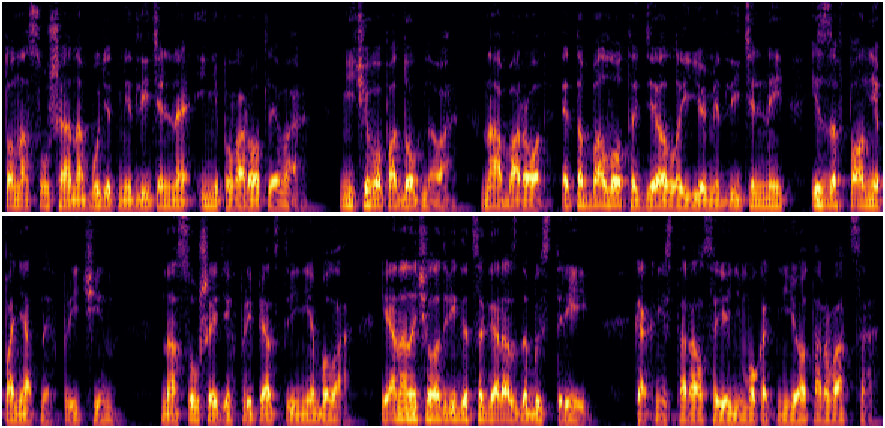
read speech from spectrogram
то на суше она будет медлительна и неповоротлива. Ничего подобного. Наоборот, это болото делало ее медлительной из-за вполне понятных причин. На суше этих препятствий не было, и она начала двигаться гораздо быстрее. Как ни старался, я не мог от нее оторваться.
